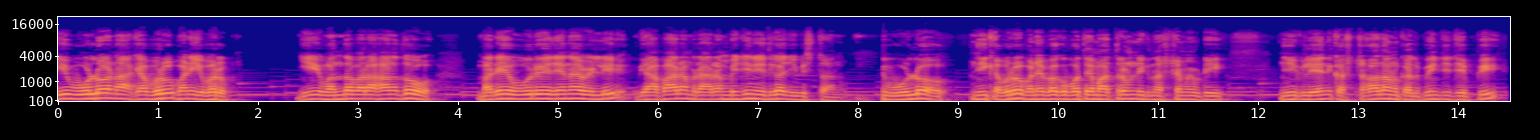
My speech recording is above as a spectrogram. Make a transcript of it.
ఈ ఊళ్ళో నాకెవరూ పని ఇవ్వరు. ఈ వంద వరహాలతో మరే ఊరేదైనా వెళ్ళి వ్యాపారం ప్రారంభించి నీతిగా జీవిస్తాను. ఈ ఊళ్ళో నీకెవరూ పని ఇవ్వకపోతే మాత్రం నీకు నష్టం ఏమిటి నీకు లేని కష్టాలను కల్పించి చెప్పి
